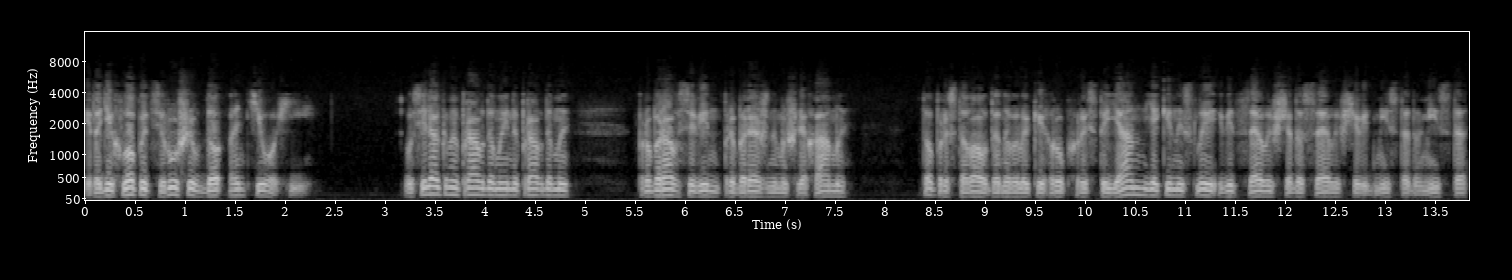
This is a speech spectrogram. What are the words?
І тоді хлопець рушив до Антіохії. Усілякими правдами і неправдами пробирався він прибережними шляхами, то приставав до невеликих груп християн, які несли від селища до селища, від міста до міста,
